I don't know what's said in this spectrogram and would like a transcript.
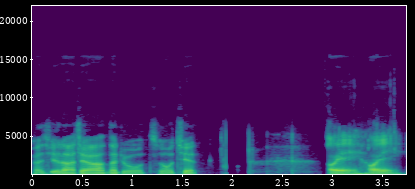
感谢大家，那就之后见。喂喂。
